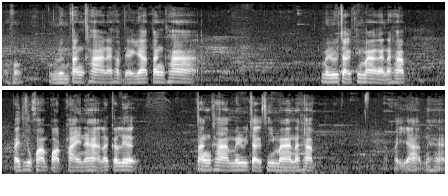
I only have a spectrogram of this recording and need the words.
โอ้โหผม ลืมตั้งค่านะครับ เดี๋ยวญาตตั้งค่า ไม่รู้จักที่มากันนะครับ ไปที่ความปลอดภัยนะฮะแล้วก็เลือกตั้งค่าไม่รู้จักที่มานะครับขออนุญาตนะฮะ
